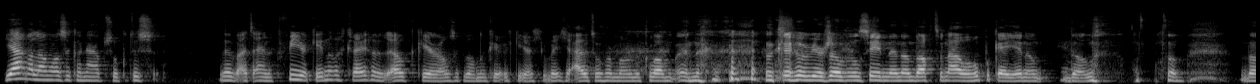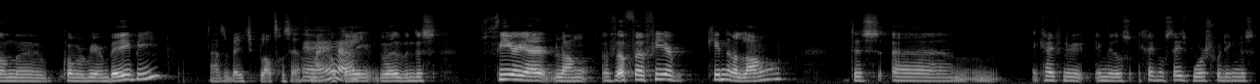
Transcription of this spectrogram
Jarenlang was ik er naar op zoek. Dus we hebben uiteindelijk vier kinderen gekregen. Dus elke keer als ik dan een, keer, een keertje een beetje uit de hormonen kwam... En, dan kregen we weer zoveel zin. En dan dachten we, nou, hoppakee. En dan, Ja. dan, dan, dan eh, kwam er weer een baby. Nou, dat is een beetje plat gezegd. Ja, maar ja. oké, we hebben dus vier jaar lang... Of, eh, vier kinderen lang. Dus ehm, ik geef nu inmiddels... Ik geef nog steeds borstvoeding, dus...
